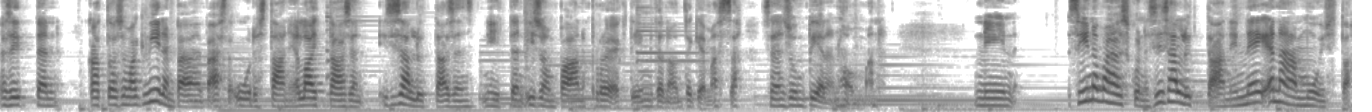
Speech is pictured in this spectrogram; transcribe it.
Ja sitten katsoo sen vaikka viiden päivän päästä uudestaan ja laittaa sen, sisällyttää sen niiden isompaan projektiin, mitä ne on tekemässä, sen sun pienen homman. Niin siinä vaiheessa, kun ne sisällyttää, niin ne ei enää muista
